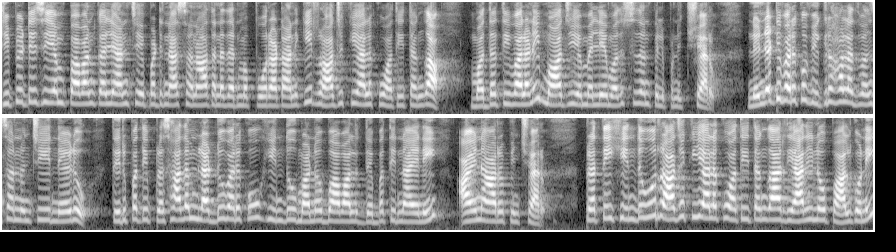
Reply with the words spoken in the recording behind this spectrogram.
డిప్యూటీ సీఎం పవన్ కళ్యాణ్ చేపట్టిన సనాతన ధర్మ పోరాటానికి రాజకీయాలకు అతీతంగా మద్దతివ్వాలని మాజీ ఎమ్మెల్యే మధుసూదన్ పిలుపునిచ్చారు. నిన్నటి వరకు విగ్రహాల ధ్వంసం నుంచి నేడు తిరుపతి ప్రసాదం లడ్డు వరకు హిందూ మనోభావాలు దెబ్బతిన్నాయని ఆయన ఆరోపించారు. ప్రతి హిందువు రాజకీయాలకు అతీతంగా ర్యాలీలో పాల్గొని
